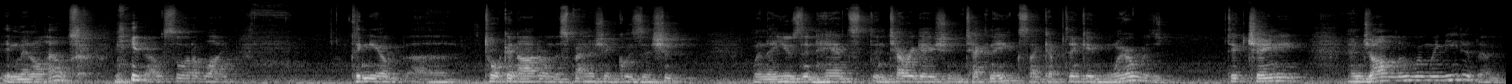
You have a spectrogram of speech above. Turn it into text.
in mental health. you know, sort of like thinking of uh, Torquemada and the Spanish Inquisition when they used enhanced interrogation techniques. I kept thinking, where was Dick Cheney and John Yoo when we needed them?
